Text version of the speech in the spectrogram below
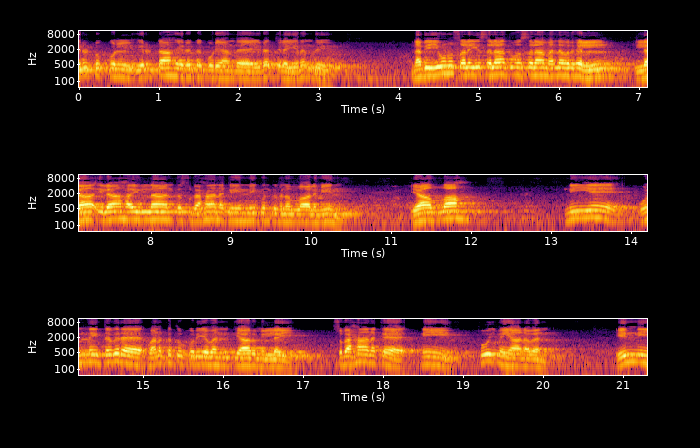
இருட்டுக்குள் இருட்டாக இருக்கக்கூடிய அந்த இடத்தில இருந்து நபி யூனுஸ் அலி சலாத்து வசலாம் அன்னவர்கள் லா இலாஹ இல்லா அந்த சுபஹானக இன்னி குந்து மினல் யா அல்லாஹ் நீயே உன்னை தவிர வணக்கத்துக்குரியவன் யாரும் இல்லை. சுபஹானக நீ தூய்மையானவன். இன்னி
